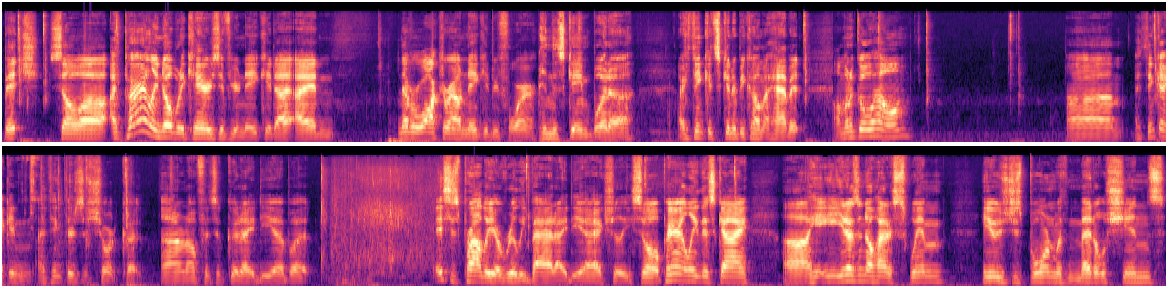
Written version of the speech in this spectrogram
Bitch. So, uh, apparently nobody cares if you're naked. I, I hadn't never walked around naked before in this game, but, uh, I think it's gonna become a habit. I'm gonna go home. Um, I think I can, I think there's a shortcut. I don't know if it's a good idea, but this is probably a really bad idea, actually. So, apparently this guy, uh, he, he doesn't know how to swim. He was just born with metal shins.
